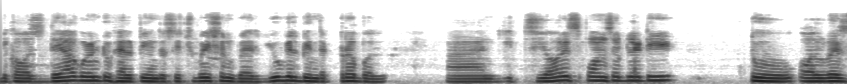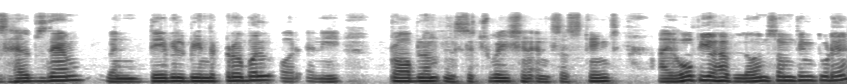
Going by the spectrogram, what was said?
because they are going to help you in the situation where you will be in the trouble. And it's your responsibility to always help them when they will be in the trouble or any problem in situation and such things. I hope you have learned something today.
